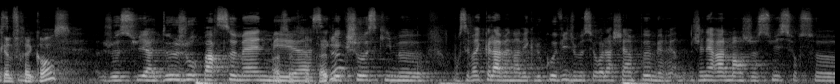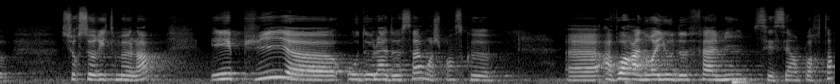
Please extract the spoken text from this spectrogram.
quelle qui- fréquence? Je suis à deux jours par semaine, Ah, mais c'est quelque chose qui me. Bon, c'est vrai que là, maintenant, avec le Covid, je me suis relâchée un peu, mais généralement, je suis sur ce, sur ce rythme-là. Et puis, au-delà de ça, moi, je pense que euh, avoir un noyau de famille, c'est important,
